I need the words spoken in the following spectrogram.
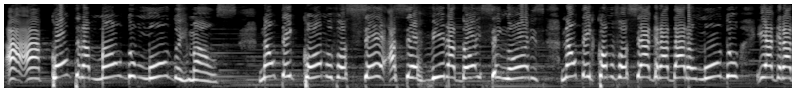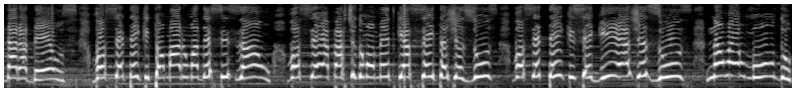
a, a contramão do mundo, irmãos. Não tem como você a servir a dois senhores. Não tem como você agradar ao mundo e agradar a Deus. Você tem que tomar uma decisão. Você, a partir do momento que aceita Jesus, você tem que seguir a Jesus. Não é o mundo,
